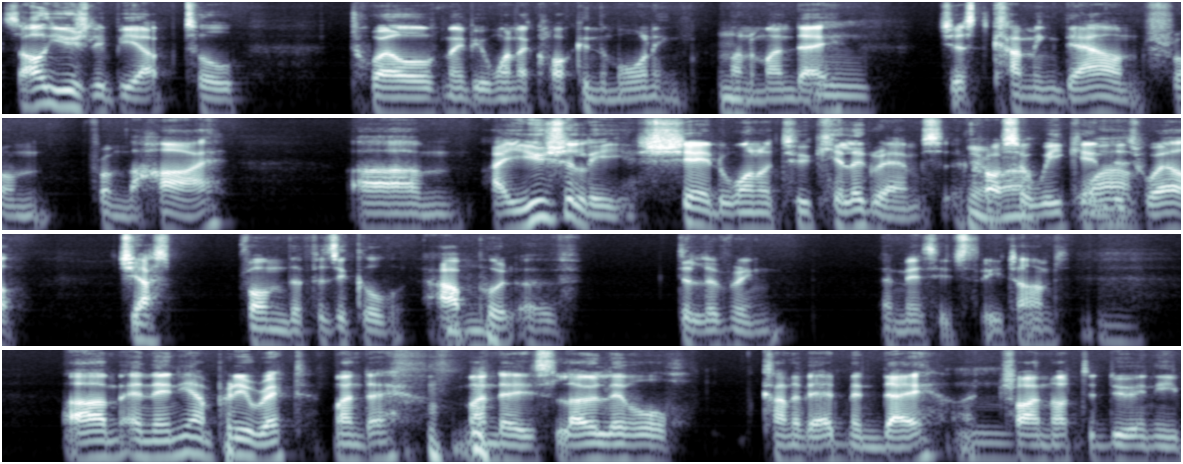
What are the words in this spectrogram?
So I'll usually be up till 12, maybe one o'clock in the morning mm. on a Monday, mm. just coming down from, from the high. Um, I usually shed one or two kilograms across yeah, wow. a weekend wow. as well, just from the physical mm-hmm. output mm. of delivering a message three times. Mm. Um, and then, yeah, I'm pretty wrecked Monday. Monday's low level kind of admin day. Mm. I try not to do any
